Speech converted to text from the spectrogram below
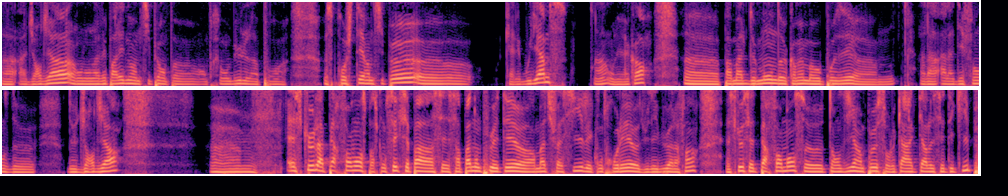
à, à, Georgia. On en avait parlé nous un petit peu en, en préambule là, pour euh, se projeter un petit peu. Euh, Caleb Williams. Hein, on est d'accord. Euh, pas mal de monde quand même à opposer euh, à, la, à, la, défense de, Georgia. Euh, est-ce que la performance, parce qu'on sait que c'est pas, ça n'a pas non plus été un match facile et contrôlé du début à la fin. Est-ce que cette performance t'en dit un peu sur le caractère de cette équipe?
